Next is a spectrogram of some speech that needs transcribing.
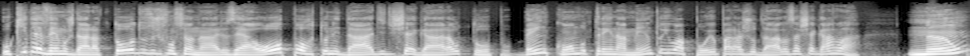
O que devemos dar a todos os funcionários é a oportunidade de chegar ao topo, bem como o treinamento e o apoio para ajudá-los a chegar lá, não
